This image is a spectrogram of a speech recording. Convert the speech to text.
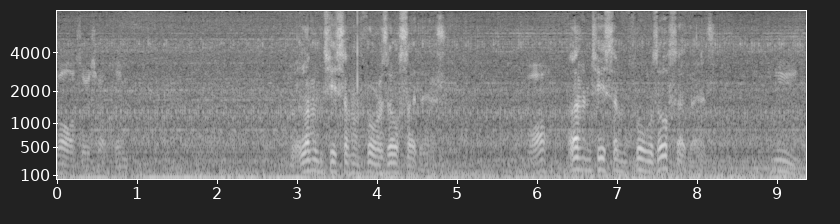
11274, so we swapped him. But 11274 is also theirs. What? 11274 was also theirs. Hmm.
